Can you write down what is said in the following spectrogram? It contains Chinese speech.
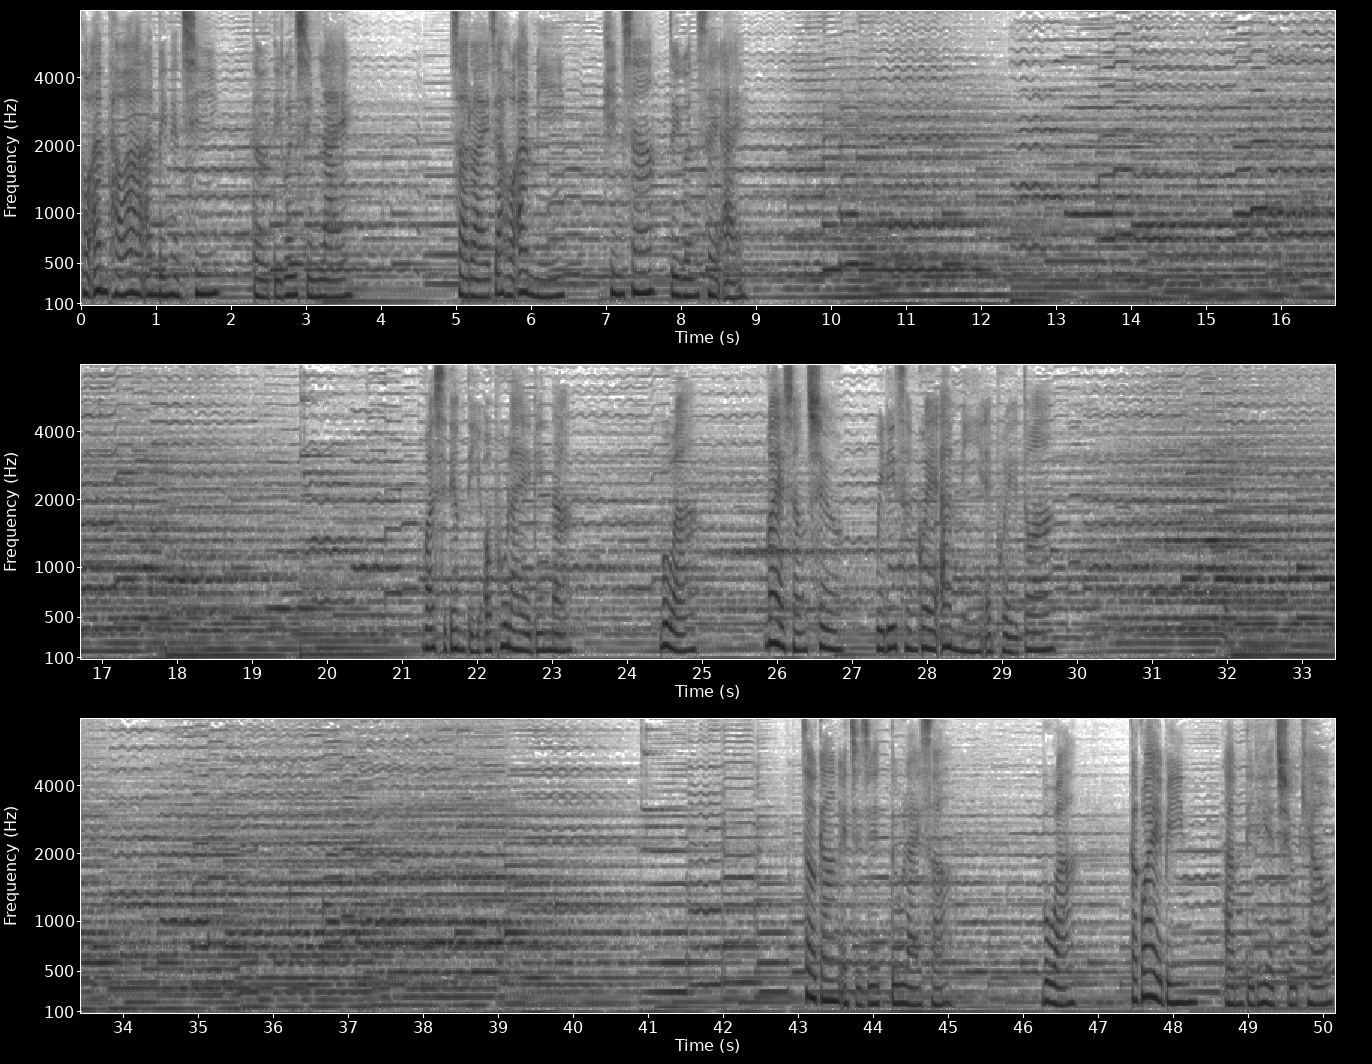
互暗头啊，安眠的星，就伫阮心内，刷来再互暗暝，轻声对阮说爱。我是踮伫乌铺内的囡仔，母啊，我的双手为你穿过暗暝的被单。做工的一日拄来煞，母啊，甲我的面按伫你的手桥，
